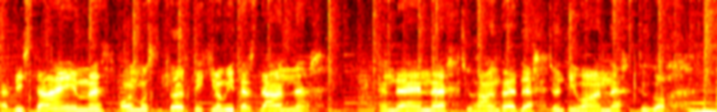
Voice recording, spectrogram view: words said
At this time, almost 30 kilometers done, and then uh, 221 to go.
